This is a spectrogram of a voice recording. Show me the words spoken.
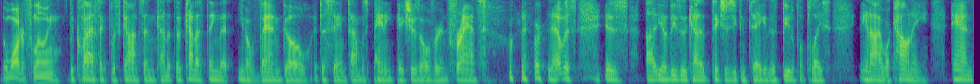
the water flowing, the classic yeah. Wisconsin kind of the kind of thing that you know Van Gogh at the same time was painting pictures over in France. That was is uh, you know these are the kind of pictures you can take in this beautiful place in Iowa County and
